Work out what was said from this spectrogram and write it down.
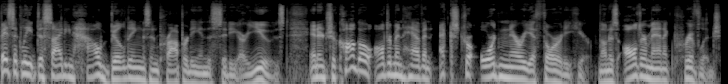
basically deciding how buildings and property in the city are used. And in Chicago, aldermen have an extraordinary authority here, known as aldermanic privilege,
